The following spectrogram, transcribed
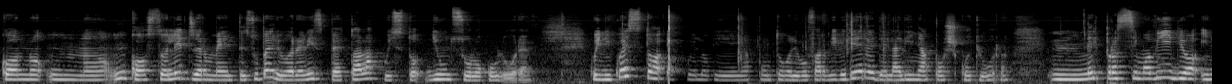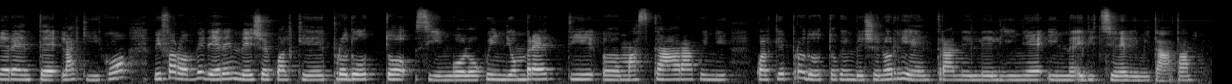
con un, un costo leggermente superiore rispetto all'acquisto di un solo colore. Quindi questo è quello che appunto volevo farvi vedere della linea Poche Couture. Mm, nel prossimo video inerente la Kiko vi farò vedere invece qualche prodotto singolo, quindi ombretti, eh, mascara, quindi qualche prodotto che invece non rientra nelle linee in edizione limitata.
